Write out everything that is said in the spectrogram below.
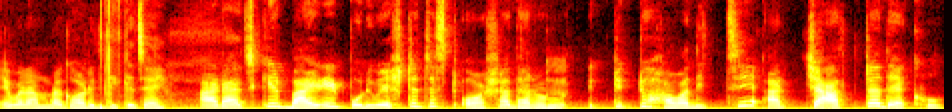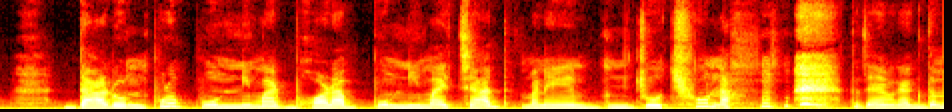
এবার আমরা ঘরের দিকে যাই। আর আজকের বাইরের পরিবেশটা জাস্ট অসাধারণ। একটু একটু হাওয়া দিচ্ছে। আর চাঁদটা দেখো। দারুণ, পুরো পূর্ণিমার, ভরা পূর্ণিমায় চাঁদ মানে জোছনা। তো যাই হোক, একদম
